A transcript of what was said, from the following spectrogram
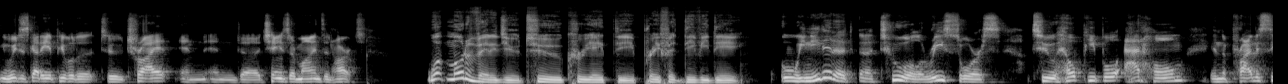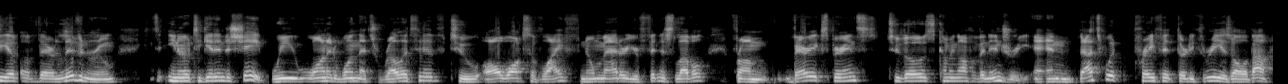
We just got to get people to to try it and and uh, change their minds and hearts. What motivated you to create the PrayFit DVD? We needed a, a, tool, a resource to help people at home in the privacy of, of, their living room, you know, to get into shape. We wanted one that's relative to all walks of life, no matter your fitness level, from very experienced to those coming off of an injury. And that's what PrayFit 33 is all about.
